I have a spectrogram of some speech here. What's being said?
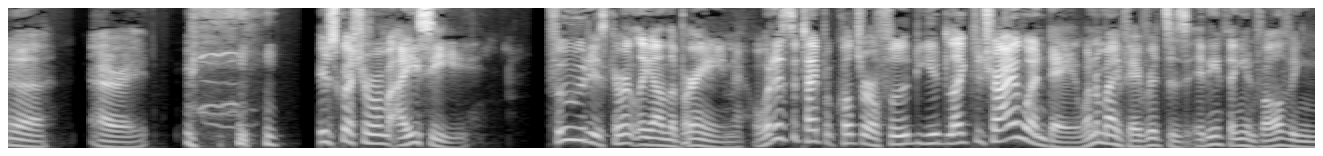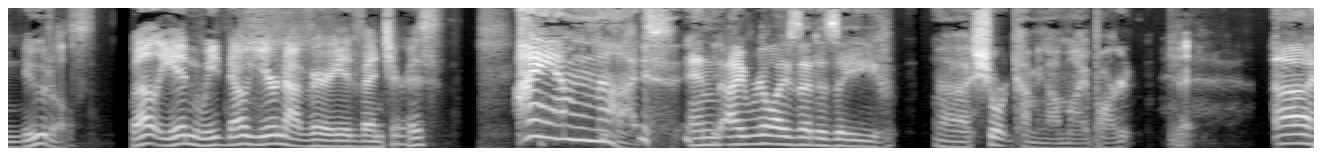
Uh, all right. Here's a question from Icy. Food is currently on the brain. What is the type of cultural food you'd like to try one day? One of my favorites is anything involving noodles. Well, Ian, we know you're not very adventurous. I am not. and I realize that is a uh, shortcoming on my part. Uh,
